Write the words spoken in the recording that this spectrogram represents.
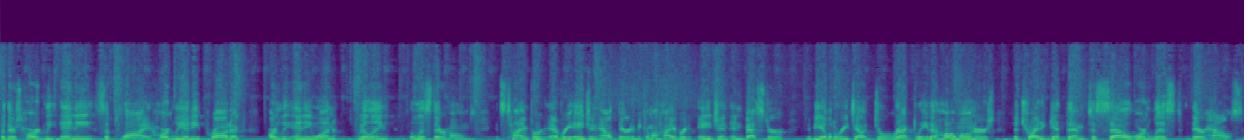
but there's hardly any supply, hardly any product, hardly anyone willing to list their homes. It's time for every agent out there to become a hybrid agent investor to be able to reach out directly to homeowners to try to get them to sell or list their house.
